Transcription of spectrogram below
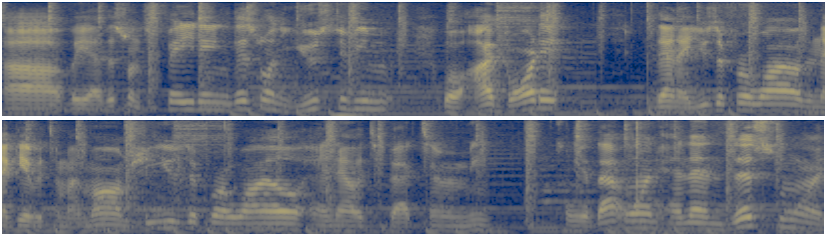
Uh, but yeah, this one's fading. This one used to be, well, I bought it, then I used it for a while, then I gave it to my mom. She used it for a while, and now it's back to me. So we have that one, and then this one.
